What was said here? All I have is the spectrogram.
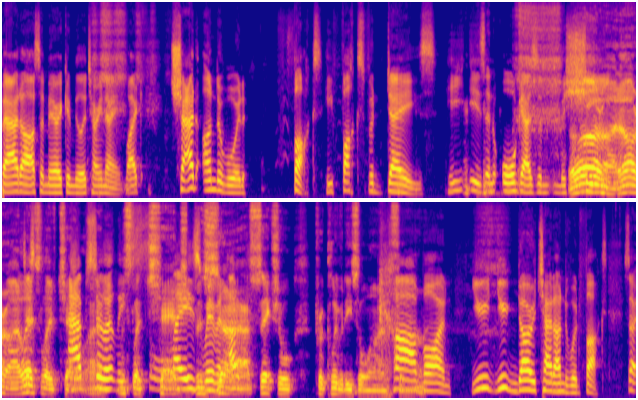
badass American military name. Like Chad Underwood fucks. He fucks for days. He is an orgasm machine. All right, all right. Let's leave Chad absolutely alone. Let's let Chad's women. bizarre sexual proclivities alone. Come on. You you know Chad Underwood fucks. So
